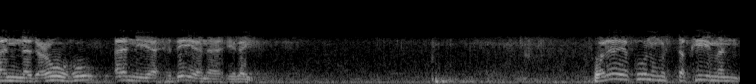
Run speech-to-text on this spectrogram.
أن ندعوه أن يهدينا إليه. ولا يكون مستقيما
